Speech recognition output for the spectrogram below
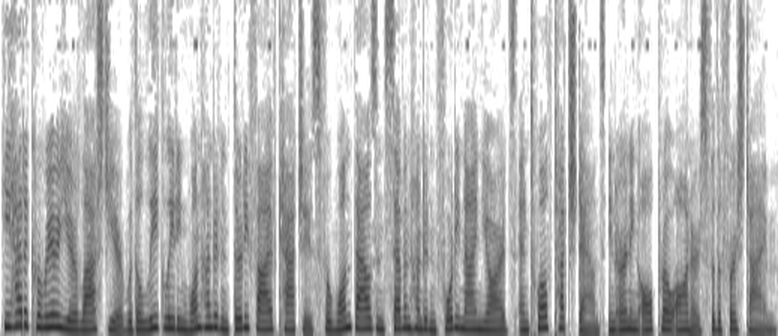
He had a career year last year with a league-leading 135 catches for 1,749 yards and 12 touchdowns in earning All-Pro honors for the first time.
